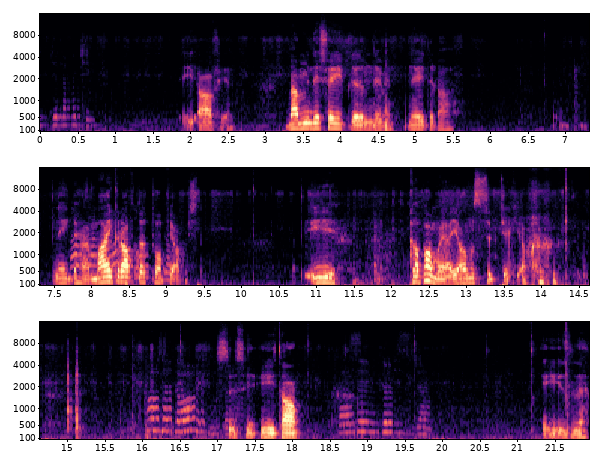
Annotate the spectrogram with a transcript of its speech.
inceleme çektim. İyi, aferin. Ben bir de şey yükledim demin. Neydi la? Neydi Ben ha? Minecraft'ta top yapmıştım. İyi. Kapama ya yalnız sürtecek ya. Tamam sen devam et. videoya. Sesi. İyi tamam. Ben senin videonu izleyeceğim. İyi izle.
